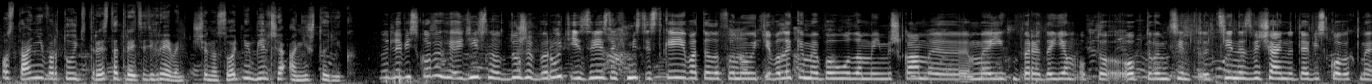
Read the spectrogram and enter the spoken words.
Останні вартують 330 гривень, що на сотню більше аніж торік. Ну, для військових е, дійсно дуже беруть із різних міст із Києва телефонують і великими баулами, і мішками. Ми їх передаємо опто, оптовим цін. Ціни, звичайно, для військових ми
